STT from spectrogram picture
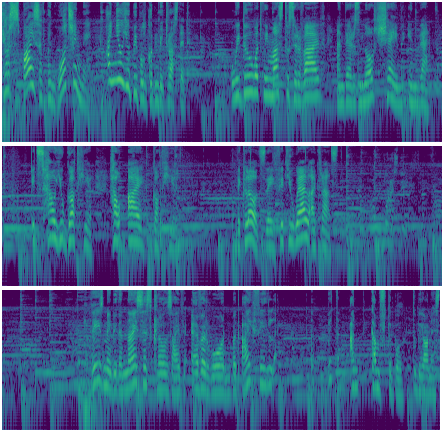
Your spies have been watching me. I knew you people couldn't be trusted. We do what we must to survive, and there's no shame in that. It's how you got here, how I got here. The clothes, they fit you well, I trust. These may be the nicest clothes I've ever worn, but I feel a bit uncomfortable, to be honest.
